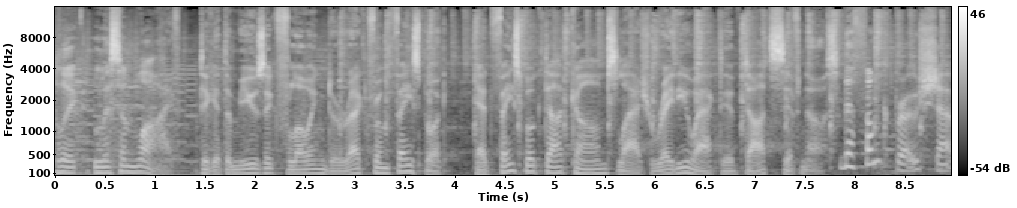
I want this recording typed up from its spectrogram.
Click Listen Live to get the music flowing direct from Facebook at facebook.com slash radioactive.sifnos. The Funk Bros Show.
